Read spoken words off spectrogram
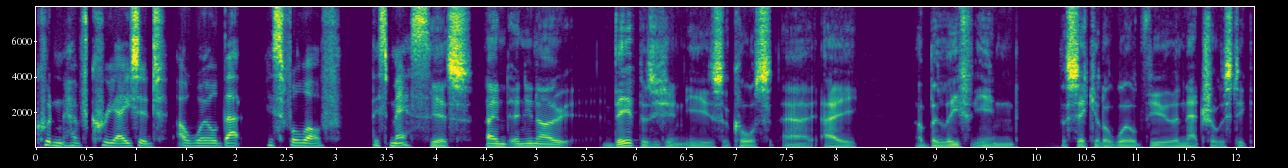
couldn't have created a world that is full of this mess. Yes, and and you know their position is, of course, uh, a a belief in the secular worldview, the naturalistic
